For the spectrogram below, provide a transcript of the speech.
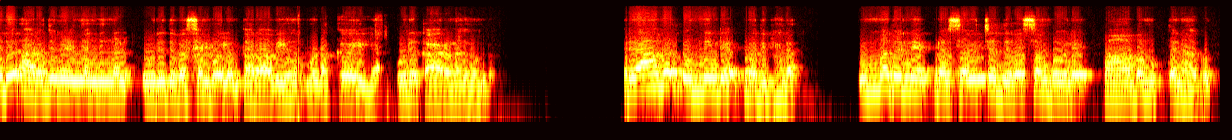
ഇത് അറിഞ്ഞു കഴിഞ്ഞാൽ നിങ്ങൾ ഒരു ദിവസം പോലും തറാവീഹ് മുടക്കുകയില്ല. ഒരു കാരണം കൊണ്ട് രാവ് ഒന്നിന്റെ പ്രതിഫലം. ഉമ്മ തന്നെ പ്രസവിച്ച ദിവസം പോലെ പാപമുക്തനാകും.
